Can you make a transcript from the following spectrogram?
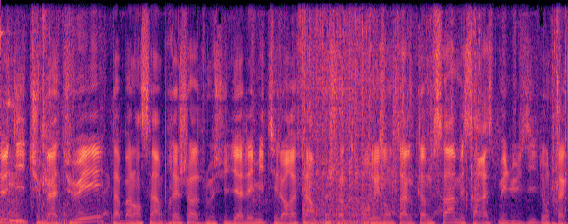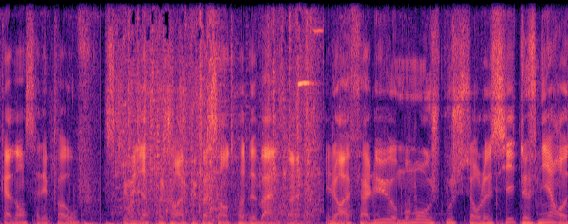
Je tu m'as tué, t'as balancé un pré-shot. Je me suis dit à la limite il aurait fait un pré-shot horizontal comme ça, mais ça reste Mélusi, donc la cadence elle est pas ouf. Ce qui veut dire que j'aurais pu passer entre deux balles quand même. Il aurait fallu, au moment où je push sur le site, de venir euh,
